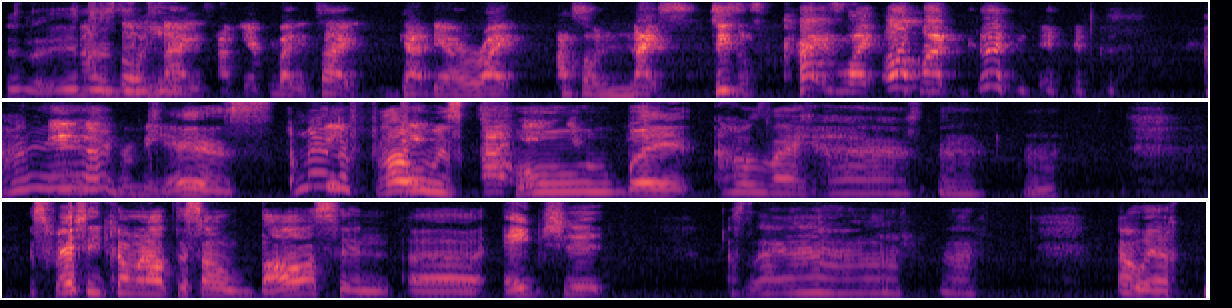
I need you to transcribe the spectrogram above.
it, it I'm just so didn't hit. nice. I'm everybody type. Goddamn right. I'm so nice. Jesus Christ. Like, oh my goodness. I, mean, I me. guess. I mean, the flow it- was I- it- cool, but I was like, uh, uh, uh. especially coming off the song "Boss" and uh, "Ape Shit." I was like, uh, uh, oh well.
